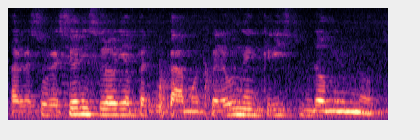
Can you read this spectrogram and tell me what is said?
a resurrectionis gloriam perducamur, per unem Christum Dominum nostrum.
